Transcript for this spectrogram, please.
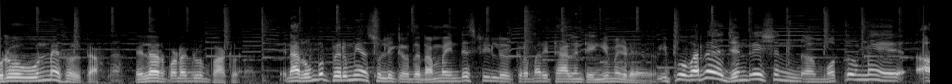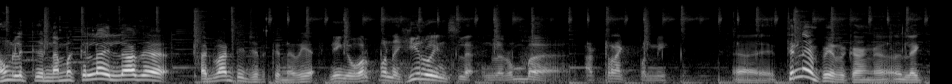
ஒரு உண்மை சொல்லிட்டா. எல்லார் படங்களும் பார்க்கல. நான் ரொம்ப பெருமையாக சொல்லிக்கிறது நம்ம இண்டஸ்ட்ரியில் இருக்கிற மாதிரி டேலண்ட் எங்கேயுமே கிடையாது. இப்போ வர்ற ஜென்ரேஷன் மொத்தமே அவங்களுக்கு நமக்கெல்லாம் இல்லாத அட்வான்டேஜ் இருக்குது நிறைய. நீங்கள் ஒர்க் பண்ண ஹீரோயின்ஸில் உங்களை ரொம்ப அட்ராக்ட் பண்ணி. தின்ன பேர் இருக்காங்க. லைக்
